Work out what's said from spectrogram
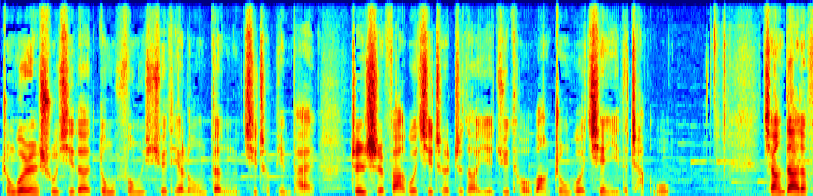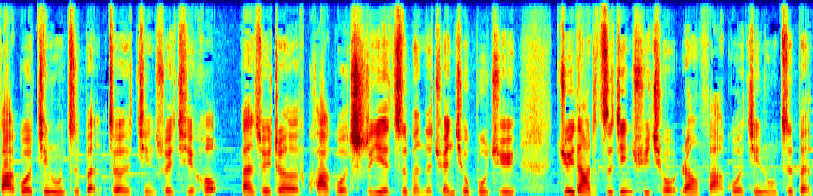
中国人熟悉的东风、雪铁龙等汽车品牌，正是法国汽车制造业巨头往中国迁移的产物。强大的法国金融资本则紧随其后。伴随着跨国实业资本的全球布局，巨大的资金需求让法国金融资本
